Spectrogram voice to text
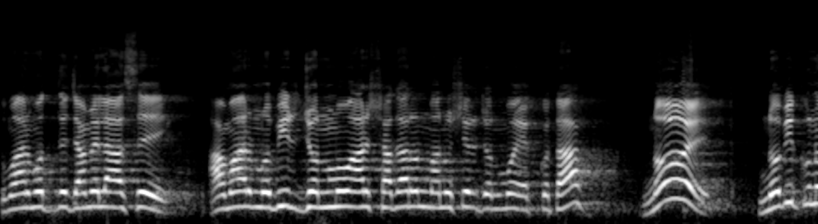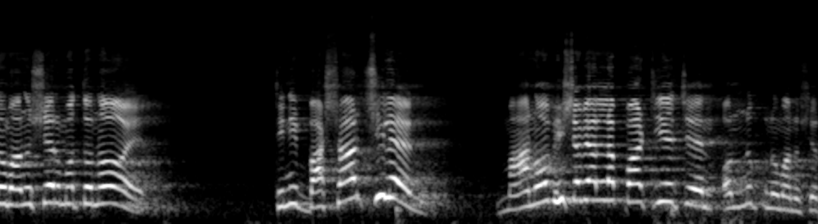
তোমার মধ্যে ঝামেলা আছে। আমার নবীর জন্ম আর সাধারণ মানুষের জন্ম এক কথা নয়। নবী কোনো মানুষের মতো নয়। তিনি বাসার ছিলেন। মানব হিসেবে আল্লাহ পাঠিয়েছেন, অন্য কোনো মানুষের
